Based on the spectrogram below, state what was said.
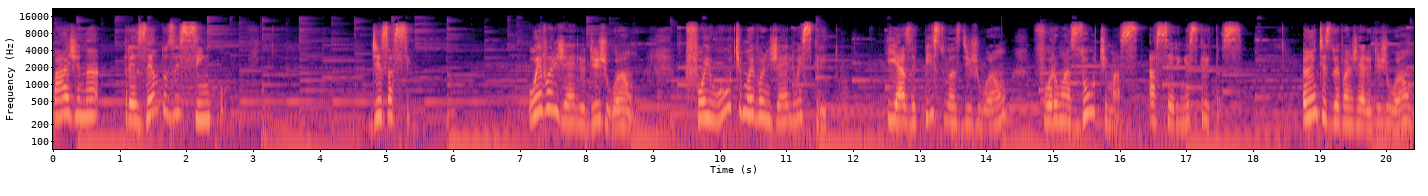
Página 305. Diz assim: O Evangelho de João foi o último evangelho escrito, e as epístolas de João foram as últimas a serem escritas. Antes do Evangelho de João,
